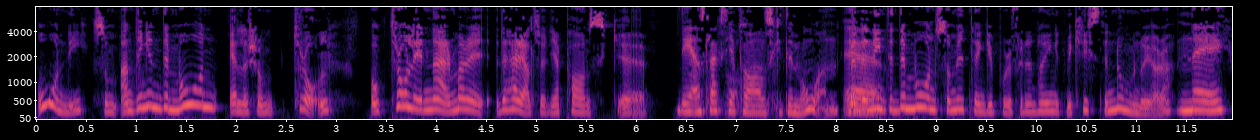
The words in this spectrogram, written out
Oni som antingen demon eller som troll. Och troll är närmare, det här är alltså en japansk eh, Det är en slags japansk demon. men den är Eh, inte demon som vi tänker på det för den har inget med kristendomen att göra. Nej,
